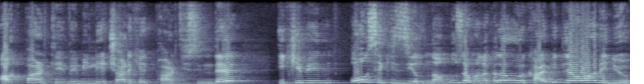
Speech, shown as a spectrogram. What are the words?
AK Parti ve Milliyetçi Hareket Partisi'nde 2018 yılından bu zamana kadar oy kaybı devam ediyor.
